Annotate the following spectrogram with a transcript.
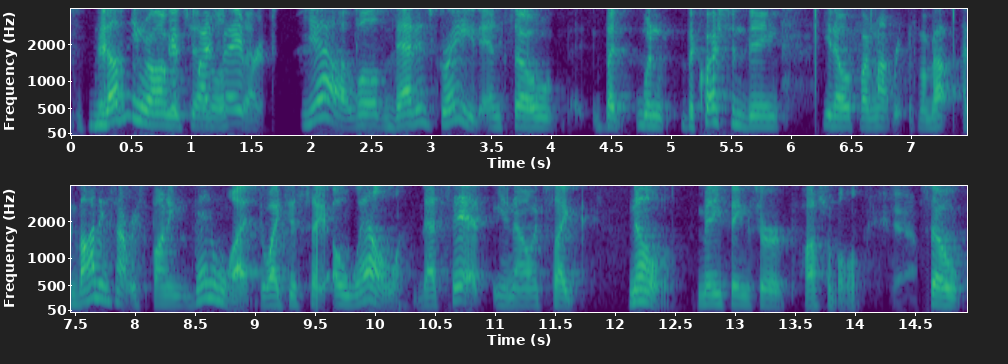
nothing wrong with It's my favorite. Yeah, well, that is great. And so, but when the question being, you know, if I'm not, if my body's not responding, then what? Do I just say, oh, well, that's it? You know, it's like, no, many things are possible. Yeah. So,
